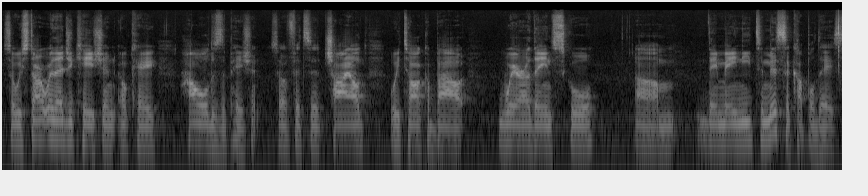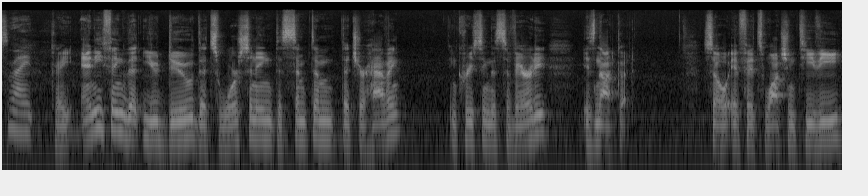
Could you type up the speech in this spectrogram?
So we start with education. Okay, how old is the patient? So if it's a child, we talk about where are they in school. Um, they may need to miss a couple days. Right. Okay, anything that you do that's worsening the symptom that you're having, increasing the severity, is not good. So if it's watching TV,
